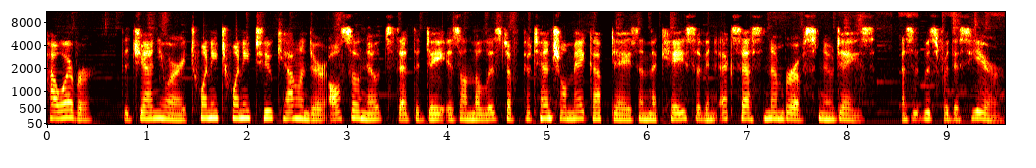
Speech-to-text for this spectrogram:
However, the January 2022 calendar also notes that the day is on the list of potential makeup days in the case of an excess number of snow days, as it was for this year.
